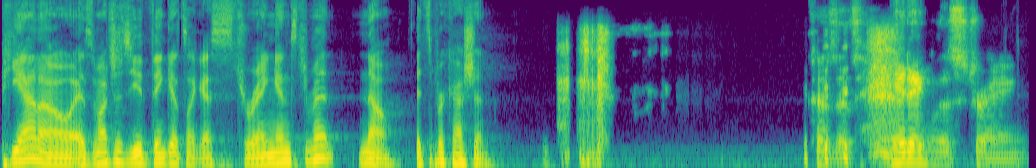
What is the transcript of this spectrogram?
piano, as much as you'd think it's like a string instrument, no, it's percussion. Because it's hitting the string.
